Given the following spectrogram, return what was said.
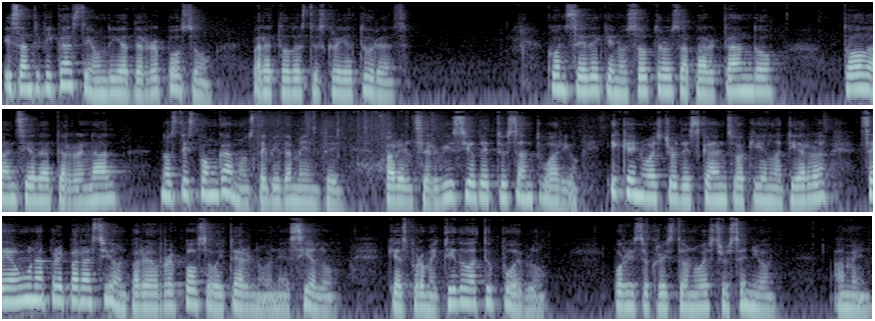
y santificaste un día de reposo para todas tus criaturas. concede que nosotros, apartando toda ansiedad terrenal, nos dispongamos debidamente para el servicio de tu santuario y que nuestro descanso aquí en la tierra sea una preparación para el reposo eterno en el cielo que has prometido a tu pueblo. Por Jesucristo nuestro Señor. Amén.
